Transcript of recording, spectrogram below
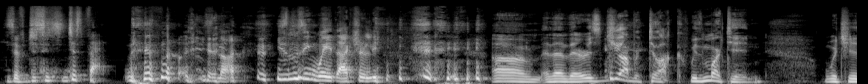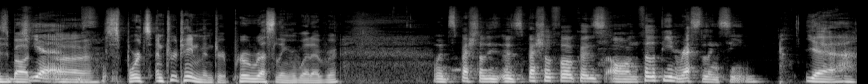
he's a, just, he's just fat. no, he's not. He's losing weight, actually. um, and then there is Jobber Talk with Martin, which is about, Yes. uh, sports entertainment or pro wrestling or whatever. With special with special focus on Philippine wrestling scene. Yeah.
